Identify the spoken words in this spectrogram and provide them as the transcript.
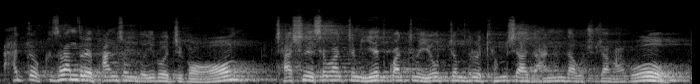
한쪽 그 사람들의 반성도 이루어지고 자신의 세 관점이 옛 관점의 요점들을 경시하지 않는다고 주장하고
